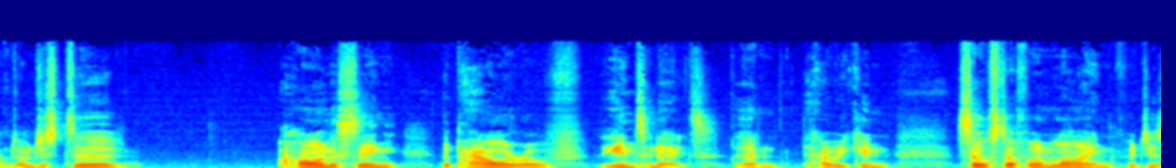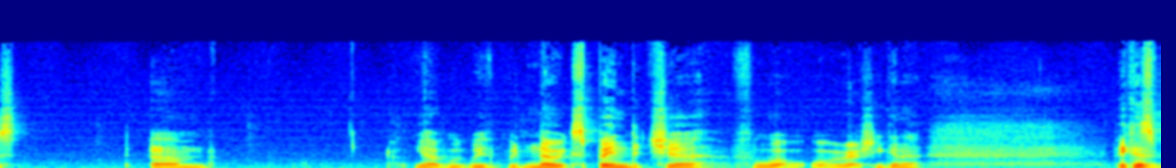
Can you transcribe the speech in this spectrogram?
I'm, I'm just uh, harnessing the power of the internet and how we can sell stuff online for just um, you know with with no expenditure for what, what we're actually gonna because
